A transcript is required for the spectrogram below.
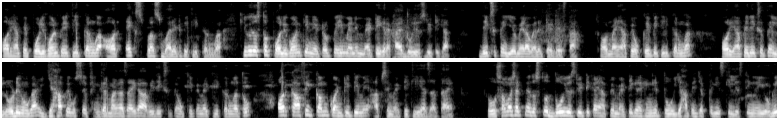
और यहाँ पे पॉलीगॉन पे क्लिक करूँगा और एक्स प्लस वॉलेट पे क्लिक करूँगा। क्योंकि दोस्तों पॉलीगॉन के नेटवर्क पे ही मैंने मैटिक रखा है दो यूएसडीटी का। देख सकते हैं, ये मेरा वैलेट एड्रेस था और मैं यहाँ पे ओके पे क्लिक करूँगा और यहाँ पे देख सकते हैं लोडिंग होगा। यहाँ पे मुझसे फिंगर मांगा जाएगा, अभी देख सकते हैं ओके पे मैं क्लिक करूँगा तो। और काफ़ी कम क्वांटिटी में आपसे मैटिक लिया जाता है। तो समझ सकते हैं दोस्तों, दो यूएसडीटी का यहाँ पे मैटिक रखेंगे तो यहाँ पे जब तक इसकी लिस्टिंग नहीं होगी,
